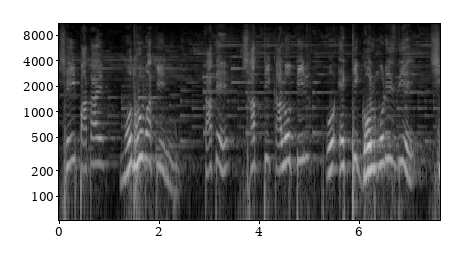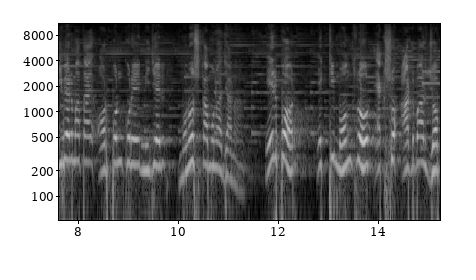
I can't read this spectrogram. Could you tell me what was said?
সেই পাতায় মধু মাখিয়ে নিন। তাতে সাতটি কালো তিল ও একটি গোলমরিচ দিয়ে শিবের মাথায় অর্পণ করে নিজের মনস্কামনা জানান। এরপর একটি মন্ত্র একশো বার জপ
